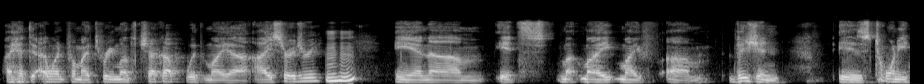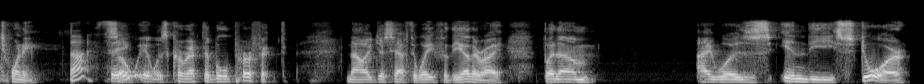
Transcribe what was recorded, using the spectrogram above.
I had to I went for my 3 month checkup with my uh, eye surgery. Mm-hmm and um, it's my my, my um, vision is 2020. Ah, see? so it was correctable, perfect. Now I just have to wait for the other eye. But um, I was in the store,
